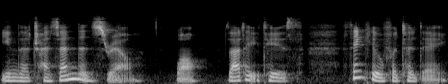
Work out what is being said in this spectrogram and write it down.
in the transcendence realm. Well, that it is. Thank you for today.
